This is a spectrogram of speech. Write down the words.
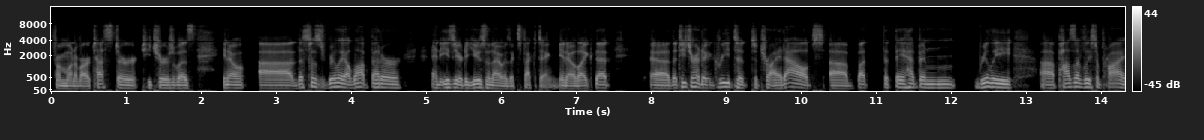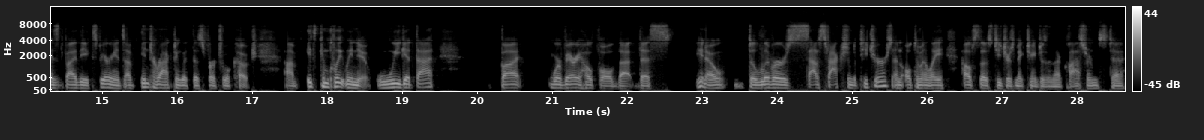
from one of our tester teachers was you know uh, this was really a lot better and easier to use than i was expecting. You know like that uh, the teacher had agreed to, to try it out, uh, but that they had been really uh, positively surprised by the experience of interacting with this virtual coach. Um, it's completely new. We get that, but we're very hopeful that this, you know, delivers satisfaction to teachers and ultimately helps those teachers make changes in their classrooms to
